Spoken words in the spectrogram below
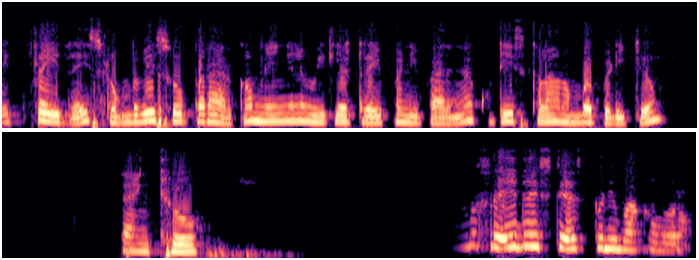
எக் ஃப்ரைட் ரைஸ் ரொம்பவே சூப்பராக இருக்கும். நீங்களும் வீட்டில் ட்ரை பண்ணி பாருங்கள் குட்டீஸ்க்கெல்லாம் ரொம்ப பிடிக்கும். தேங்க்யூ நம்ம ஃப்ரைட் ரைஸ் டேஸ்ட் பண்ணி பார்க்க போறோம்.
